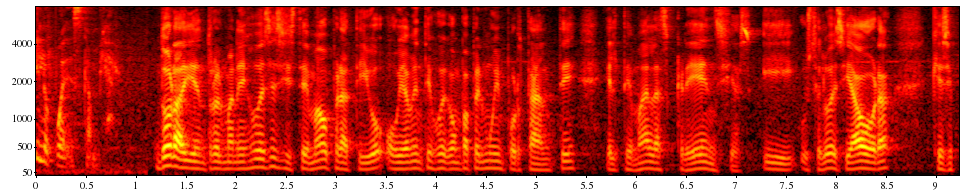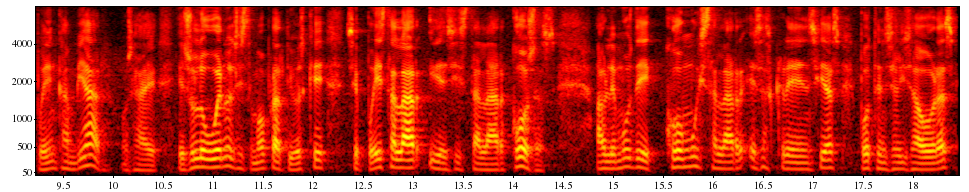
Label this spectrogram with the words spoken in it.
Y lo puedes cambiar. Dora, dentro del manejo de ese sistema operativo, obviamente juega un papel muy importante el tema de las creencias. Y usted lo decía ahora, que se pueden cambiar. O sea, eso es lo bueno del sistema operativo, es que se puede instalar y desinstalar cosas. Hablemos de cómo instalar esas creencias potencializadoras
